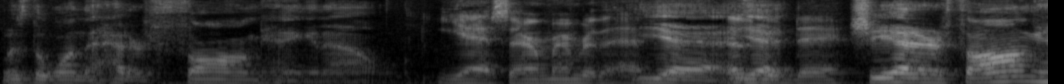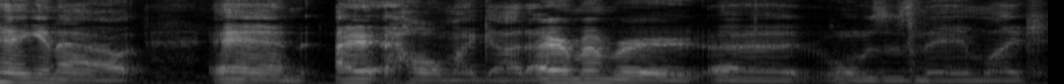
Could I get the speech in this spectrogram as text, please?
was the one that had her thong hanging out. Yes, I remember that. Yeah, That was yeah. a good day. She had her thong hanging out, and I oh my god, I remember uh, what was his name like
